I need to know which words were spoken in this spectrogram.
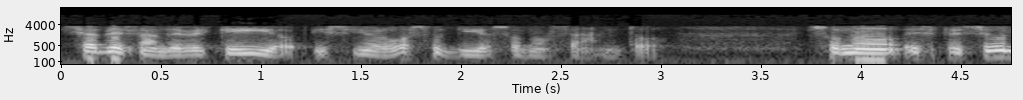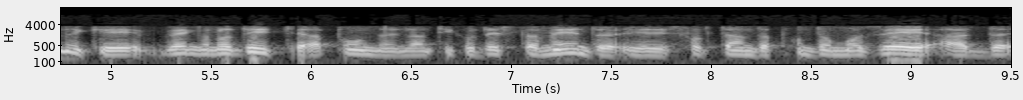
Siate santi perché io, il Signore vostro Dio, sono santo. Sono espressioni che vengono dette appunto nell'Antico Testamento esortando appunto Mosè ad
